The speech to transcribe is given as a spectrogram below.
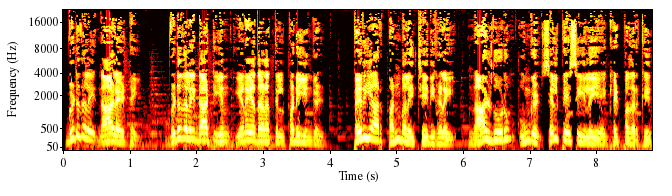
விடுதலை நாளேட்டை விடுதலை டாட் இன் இணையதளத்தில் படியுங்கள். பெரியார் பண்பலை செய்திகளை நாள்தோறும் உங்கள் செல்பேசியிலேயே கேட்பதற்கு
